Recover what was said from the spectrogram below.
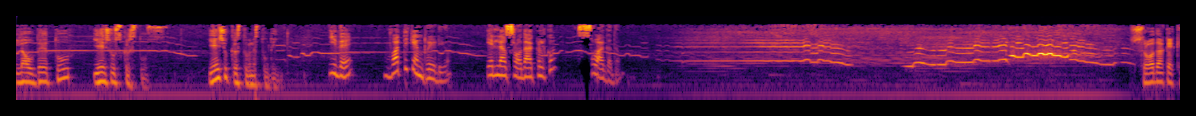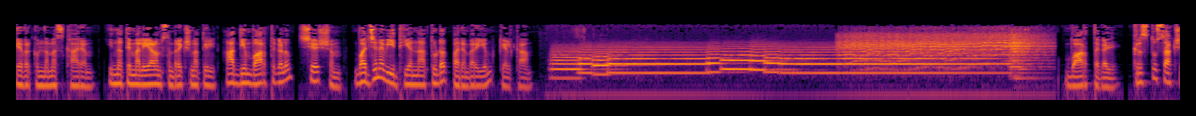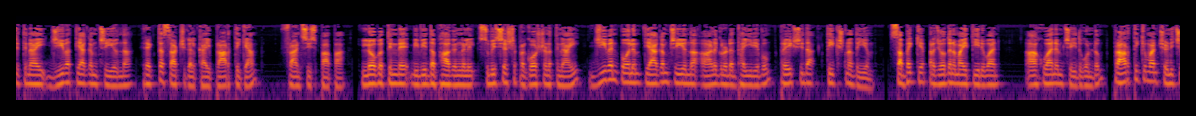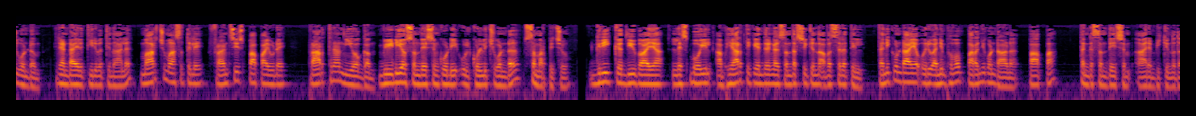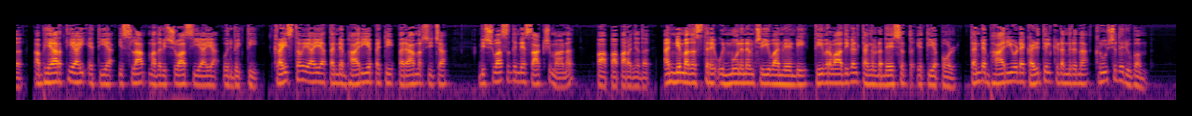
ലൗദേത്തൂർ യേശുസ് ക്രിസ്തുസ് യേശു ക്രിസ്തുവിനെ സ്തുതി. ഇത് വത്തിക്കാൻ റേഡിയോ. എല്ലാ ശ്രോതാക്കൾക്കും സ്വാഗതം. ശ്രോതാക്കൾക്കേവർക്കും നമസ്കാരം. ഇന്നത്തെ മലയാളം സംപ്രേക്ഷണത്തിൽ ആദ്യം വാർത്തകളും ശേഷം വചനവീഥി എന്ന തുടർ പരമ്പരയും കേൾക്കാം. വാർത്തകൾ. ക്രിസ്തു സാക്ഷ്യത്തിനായി ജീവത്യാഗം ചെയ്യുന്ന രക്തസാക്ഷികൾക്കായി പ്രാർത്ഥിക്കാം. ഫ്രാൻസിസ് പാപ്പ. ലോകത്തിന്റെ വിവിധ ഭാഗങ്ങളിൽ സുവിശേഷ പ്രഘോഷണത്തിനായി ജീവൻ പോലും ത്യാഗം ചെയ്യുന്ന ആളുകളുടെ ധൈര്യവും പ്രേക്ഷിത തീക്ഷ്ണതയും സഭയ്ക്ക് പ്രചോദനമായി തീരുവാൻ ആഹ്വാനം ചെയ്തുകൊണ്ടും പ്രാർത്ഥിക്കുവാൻ ക്ഷണിച്ചുകൊണ്ടും രണ്ടായിരത്തി ഇരുപത്തിനാല് മാർച്ച് മാസത്തിലെ ഫ്രാൻസിസ് പാപ്പായുടെ പ്രാർത്ഥനാ നിയോഗം വീഡിയോ സന്ദേശം കൂടി ഉൾക്കൊള്ളിച്ചുകൊണ്ട് സമർപ്പിച്ചു. ഗ്രീക്ക് ദ്വീപായ ലെസ്ബോയിൽ അഭയാർത്ഥി കേന്ദ്രങ്ങൾ സന്ദർശിക്കുന്ന അവസരത്തിൽ തനിക്കുണ്ടായ ഒരു അനുഭവം പറഞ്ഞുകൊണ്ടാണ് പാപ്പ തന്റെ സന്ദേശം ആരംഭിക്കുന്നത്. അഭയാർത്ഥിയായി എത്തിയ ഇസ്ലാം മതവിശ്വാസിയായ ഒരു വ്യക്തി ക്രൈസ്തവയായ തന്റെ ഭാര്യയെപ്പറ്റി പരാമർശിച്ച വിശ്വാസത്തിന്റെ സാക്ഷ്യമാണ് പാപ്പ പറഞ്ഞത്. അന്യമതസ്ഥരെ ഉന്മൂലനം ചെയ്യുവാൻ വേണ്ടി തീവ്രവാദികൾ തങ്ങളുടെ ദേശത്ത് എത്തിയപ്പോൾ തന്റെ ഭാര്യയുടെ കഴുത്തിൽ കിടന്നിരുന്ന ക്രൂശിത രൂപം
